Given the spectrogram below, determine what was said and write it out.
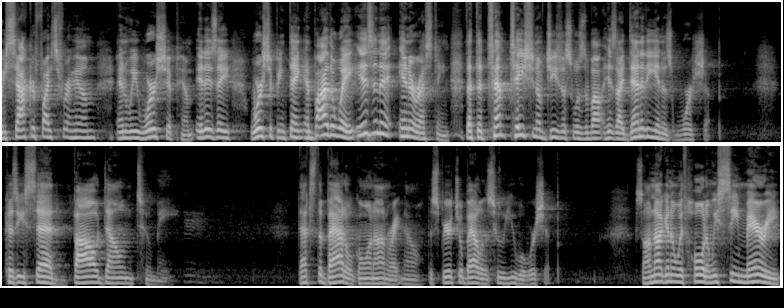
We sacrifice for him and we worship him. It is a worshiping thing. And by the way, isn't it interesting that the temptation of Jesus was about his identity and his worship? Because he said, Bow down to me. That's the battle going on right now. The spiritual battle is who you will worship. So I'm not going to withhold. And we see Mary,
